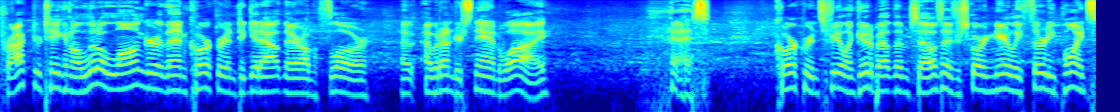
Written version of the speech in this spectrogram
Proctor taking a little longer than Corcoran to get out there on the floor. I, I would understand why. Yes. Corcoran's feeling good about themselves after scoring nearly 30 points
